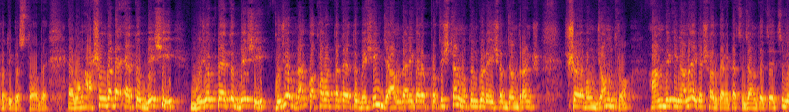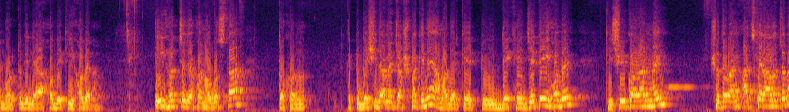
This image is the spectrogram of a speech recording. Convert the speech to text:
ক্ষতিগ্রস্ত হবে। এবং আশঙ্কাটা এত বেশি, গুজবটা এত বেশি, গুজব না, কথাবার্তাটা এত বেশি যে আমদানিকারক প্রতিষ্ঠান নতুন করে এইসব যন্ত্রাংশ এবং যন্ত্র আনবে কিনা না, এটা সরকারের কাছে জানতে চেয়েছে যে ভর্তুকি দেওয়া হবে কি হবে না। এই হচ্ছে যখন অবস্থা, তখন একটু বেশি দামে চশমা কিনে আমাদেরকে একটু দেখে যেতেই হবে, কিছুই করার নাই। সুতরাং আজকের আলোচনা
